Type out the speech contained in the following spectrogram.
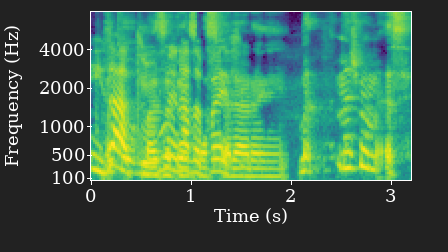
Exato, mas não é nada péssimo. Em... Mas, mas mesmo assim.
